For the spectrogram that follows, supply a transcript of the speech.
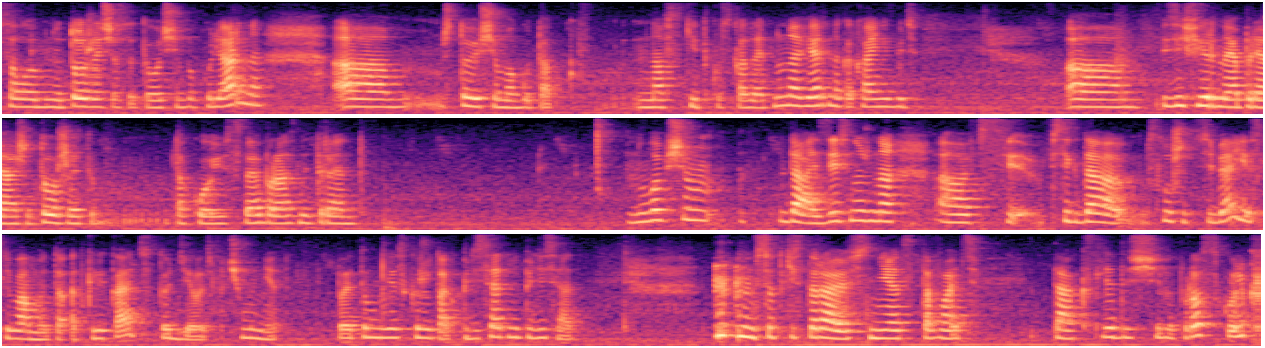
соломенную, тоже сейчас это очень популярно. Что еще могу так на вскидку сказать? Ну, наверное, какая-нибудь зефирная пряжа, тоже это такой своеобразный тренд. Ну, в общем, да, здесь нужно э, вс всегда слушать себя, если вам это откликается, то делать, почему нет. Поэтому я скажу так, 50 на 50. Все-таки стараюсь не отставать. Так, следующий вопрос. Сколько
